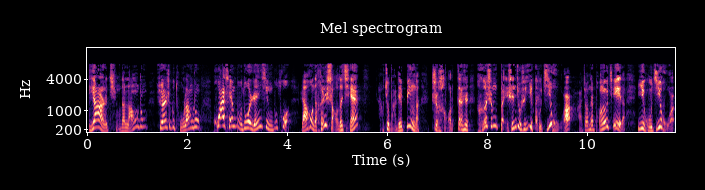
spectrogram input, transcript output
第二呢请的郎中，虽然是个土郎中，花钱不多，人性不错。然后呢很少的钱。就把这病啊治好了，但是和珅本身就是一股急火啊，叫那朋友气的一股急火。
